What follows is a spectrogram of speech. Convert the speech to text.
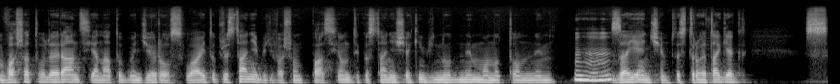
wasza tolerancja na to będzie rosła i to przestanie być waszą pasją, tylko stanie się jakimś nudnym, monotonnym zajęciem. To jest trochę tak jak z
